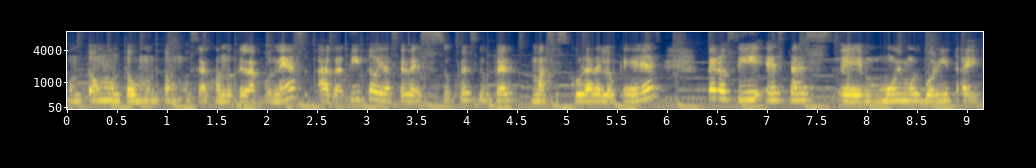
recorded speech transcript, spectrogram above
montón, montón, montón. O sea, cuando te la pones a ratito ya se ve súper, súper más oscura de lo que es, pero sí, esta es eh, muy, muy bonita y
